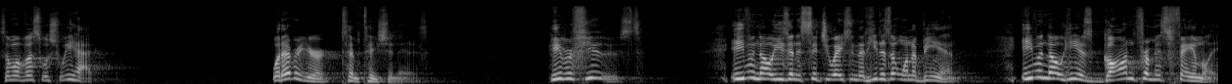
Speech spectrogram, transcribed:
Some of us wish we had. Whatever your temptation is, he refused. Even though he's in a situation that he doesn't want to be in, even though he is gone from his family,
